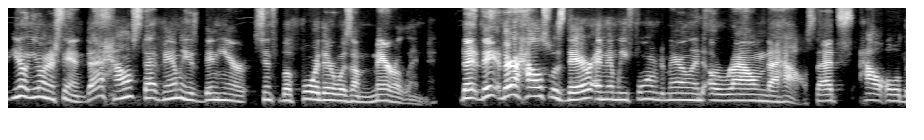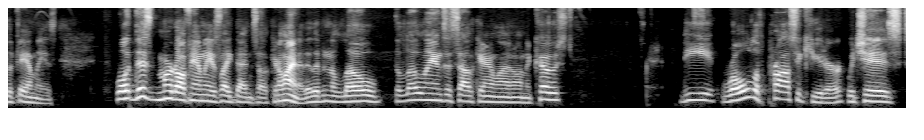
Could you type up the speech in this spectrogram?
you know you don't understand that house that family has been here since before there was a Maryland. That they, their house was there, and then we formed Maryland around the house. That's how old the family is. Well, this Murdaugh family is like that in South Carolina. They live in the low the lowlands of South Carolina on the coast. The role of prosecutor, which is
